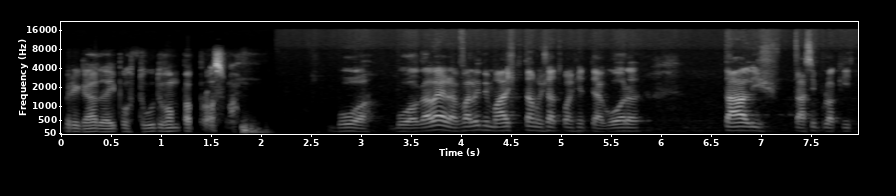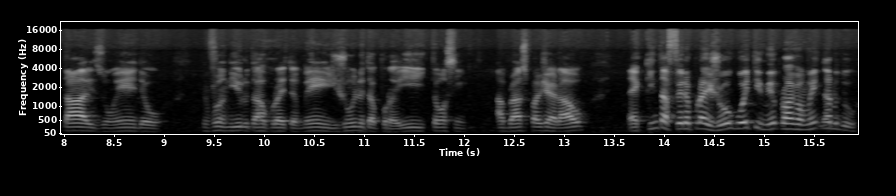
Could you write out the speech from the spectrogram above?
Obrigado aí por tudo. Vamos pra próxima. Boa, boa. Galera, valeu demais que tá no chat com a gente até agora. Thales tá assim por aqui, Thales, o Wendel, o Vanilo tava por aí também, Júnior tá por aí. Então, assim, abraço pra geral. É quinta-feira pré-jogo, 8h30, provavelmente, né, Dudu?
